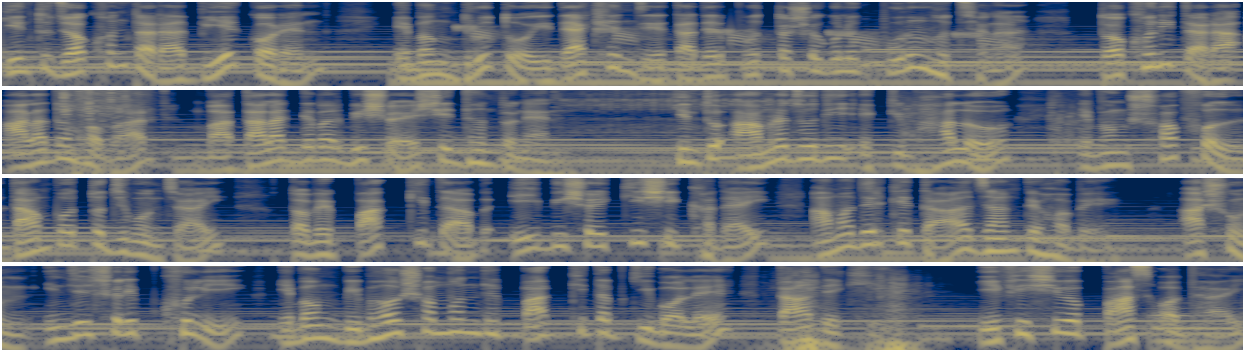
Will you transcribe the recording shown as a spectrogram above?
কিন্তু যখন তারা বিয়ে করেন এবং দ্রুতই দেখেন যে তাদের প্রত্যাশাগুলো পূরণ হচ্ছে না, তখনই তারা আলাদা হবার বা তালাক দেবার বিষয়ে সিদ্ধান্ত নেন। কিন্তু আমরা যদি একটি ভালো এবং সফল দাম্পত্য জীবন চাই, তবে পাক কিতাব এই বিষয়ে কি শিক্ষা দেয়, আমাদেরকে তা জানতে হবে। আসুন ইঞ্জিল শরীফ খুলি এবং বিবাহ সম্বন্ধে পাক কিতাব কি বলে, তা দেখি। ইফিসীয় পাঁচ অধ্যায়,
